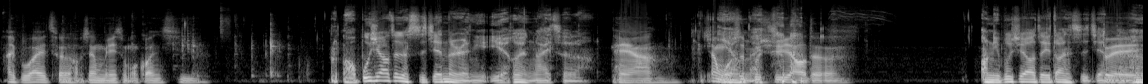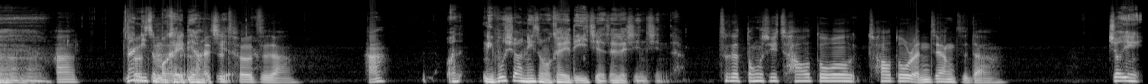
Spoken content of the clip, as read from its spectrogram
爱不爱车好像没什么关系。哦，不需要这个时间的人也也会很爱车啦。对呀，像我是不需要的。哦，你不需要这一段时间。对，啊，那你怎么可以谅解车子啊？啊？你不需要，你怎么可以理解这个心情的？这个东西超多，超多人这样子的，啊，就应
